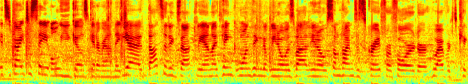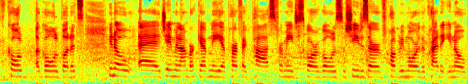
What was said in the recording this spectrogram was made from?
it's great to see all you girls get around each. Yeah, that's it exactly. And I think one thing that we know as well, you know, sometimes it's great for a forward or whoever to kick a goal, a goal but it's, you know, uh, Jaimee Lambert gave me a perfect pass for me to score a goal, so she deserves probably more of the credit. You know,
